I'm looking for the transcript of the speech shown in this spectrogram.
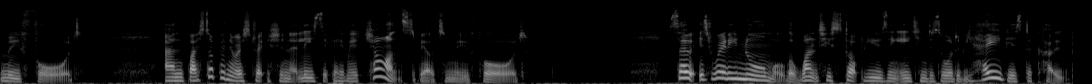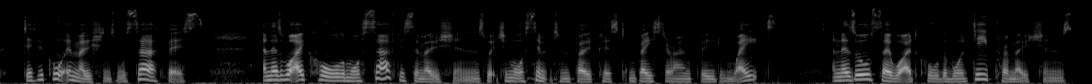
move forward. And by stopping the restriction, at least it gave me a chance to be able to move forward. So it's really normal that once you stop using eating disorder behaviours to cope, difficult emotions will surface. And there's what I call the more surface emotions, which are more symptom focused and based around food and weight. And there's also what I'd call the more deeper emotions,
